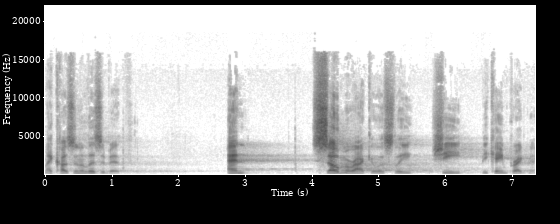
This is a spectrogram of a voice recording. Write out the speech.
my cousin Elizabeth. And so miraculously, she became pregnant.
